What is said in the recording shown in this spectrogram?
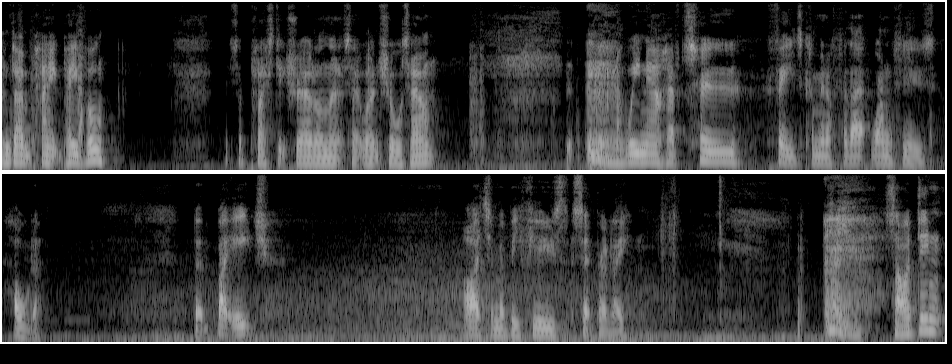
and don't panic people, it's a plastic shroud on that so it won't short out. we now have two feeds coming off of that one fuse holder. But, but each item will be fused separately. so I didn't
